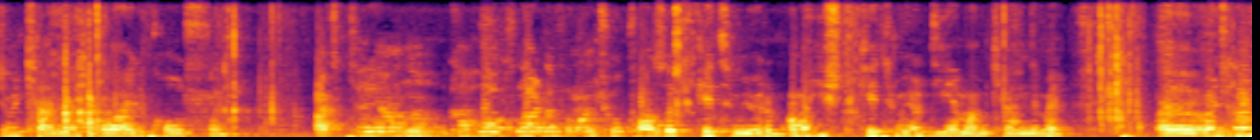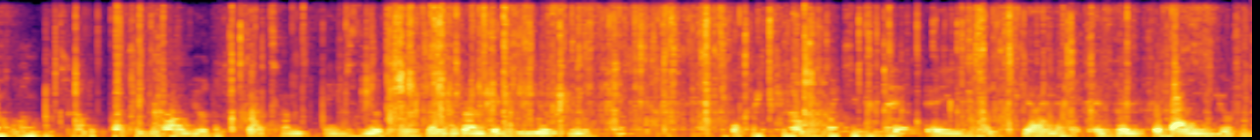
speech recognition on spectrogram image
Şimdi kendime kolaylık olsun. Artık tereyağını kahvaltılarda falan çok fazla tüketmiyorum. Ama hiç tüketmiyor diyemem kendime. Ee, önceden bunun bir kiloluk paketini alıyorduk. Zaten e, izliyorsanız önceden beri biliyorsunuzdur. O bir kiloluk paketi de e, yiyorduk yani. Özellikle ben yiyordum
